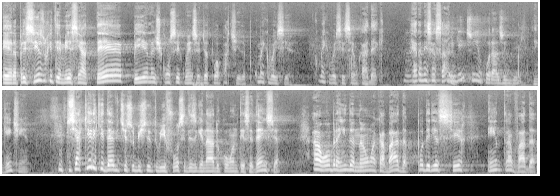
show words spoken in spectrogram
era preciso que temessem até pelas consequências da tua partida. Como é que vai ser? Como é que vai ser ser um Kardec? Era necessário. Ninguém tinha coragem dele. Ninguém tinha. Se aquele que deve te substituir fosse designado com antecedência, a obra ainda não acabada poderia ser entravada.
